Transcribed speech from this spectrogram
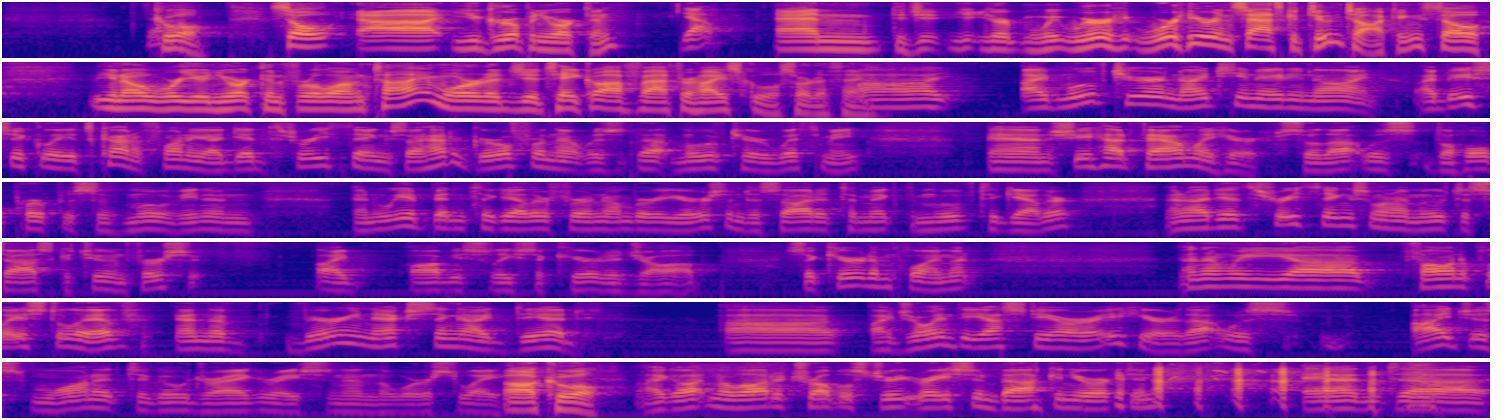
cool. So uh, you grew up in Yorkton, yeah. and did you? You're we- we're we're here in Saskatoon talking. So, you know, were you in Yorkton for a long time, or did you take off after high school, sort of thing? Uh, I moved here in 1989. I basically, it's kind of funny. I did three things. I had a girlfriend that was that moved here with me, and she had family here, so that was the whole purpose of moving. And and we had been together for a number of years and decided to make the move together. And I did three things when I moved to Saskatoon. First, I obviously secured a job, secured employment, and then we uh, found a place to live. And the very next thing I did uh, I joined the SDRA here. That was, I just wanted to go drag racing in the worst way. oh, cool. I got in a lot of trouble street racing back in Yorkton, and uh,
